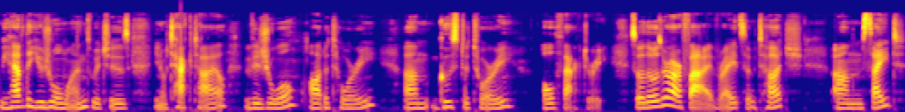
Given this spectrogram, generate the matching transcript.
we have the usual ones, which is, you know, tactile, visual, auditory, um, gustatory, olfactory. So those are our five, right? So touch, um, sight,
